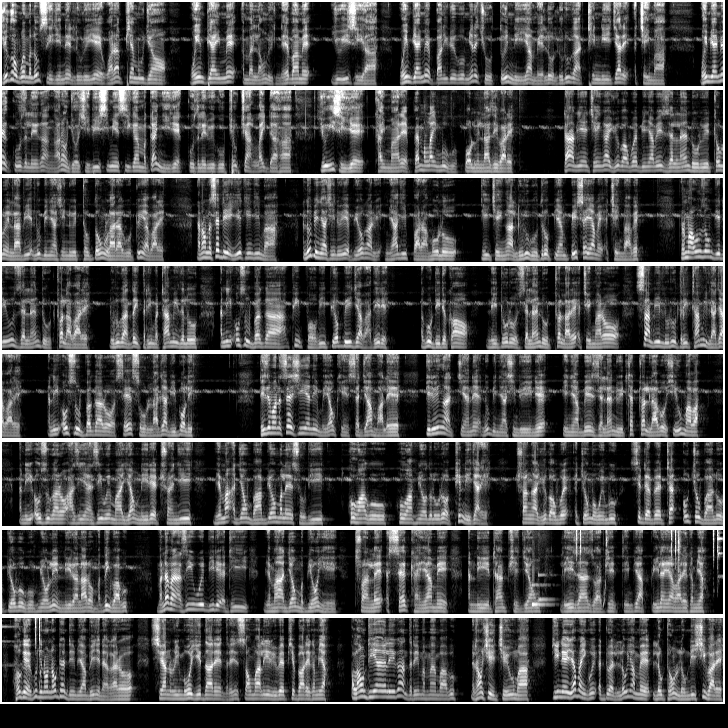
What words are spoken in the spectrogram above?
ရွေးကောက်ပွဲမလုပ်စေခြင်းနဲ့လူတွေရဲ့ဝါရဖြတ်မှုကြောင့်ဝင်ပြိုင်မဲ့အမလောင်းတွေနေပါမဲ့ UEC ဟာဝင်ပြိုင်မဲ့ပါတီတွေကိုမျက်နှာချိုသွေးနေရမယ်လို့လူတို့ကထင်နေကြတဲ့အချိန်မှာ ဝင်ပြိုင်မဲ့ကိုယ်စားလှယ်က9000ကျော်ရှိပြီးစီမင်းစည်းကမ်းမကိုက်ညီတဲ့ကိုယ်စားလှယ်တွေကိုဖြုတ်ချလိုက်တာဟာ UEC ရဲ့ခိုင်မာတဲ့ဗတ်မလိုက်မှုကိုပေါ်လွင်လာစေပါတယ်။ဒါအပြင်အချိန်ကရွေးကောက်ပွဲပညာပေးဇလန်းဒိုတွေထုတ်လွှင့်လာပြီးအမှုပညာရှင်တွေထုတ်သုံးလာတာကိုတွေ့ရပါတယ်။2021အရေးခင်းကြီးမှာအမှုပညာရှင်တွေရဲ့ပြောကားတွေအများကြီးပါတာမို့လို့ဒီအချိန်ကလူလူကိုသူတို့ပြန်ပေးဆက်ရမယ့်အချိန်ပါပဲ။ ပထမဦးဆုံးပြည်တီဦးဇလန်တိုထွက်လာပါတယ်လူလူကသိတ်တတိမထားမိသလိုအနီအုပ်စုဘက်ကဖိဖော်ပြီးပြောပေးကြပါသေးတယ်အခုဒီတစ်ခေါက်နေတိုးတို့ဇလန်တိုထွက်လာတဲ့အချိန်မှာတော့စပြီးလူလူတတိထားမိလာကြပါတယ်အနီအုပ်စုဘက်ကတော့ဆဲဆိုလာကြပြီပေါ့လေဒီဇင်ဘာ28ရက်နေ့မရောက်ခင်စက်ကြားမှာလဲပြည်တွင်းကကြံတဲ့အမှုပညာရှင်တွေနဲ့ပညာပေးဇလန်တွေထပ်ထွက်လာဖို့ရှိဦးမှာပါ အနီအုပ်စုကတော့အာဆီယံအစည်းအဝေးမှာရောက်နေတဲ့ trend ကြီးမြန်မာအကြောင်းဘာပြောမလဲဆိုပြီးဟိုဟာကိုဟိုဟာမျှော်သလိုတော့ဖြစ်နေကြတယ်။ trend ကရွေးကောက်ပွဲအကျုံးမဝင်ဘူးစစ်တပ်ပဲထပ်အုပ်ချုပ်ပါလို့ပြောဖို့ကိုမျှော်လင့်နေတာလားတော့မသိပါဘူး။မနက်ဖြန်အစည်းအဝေးပြီးတဲ့အထိမြန်မာအကြောင်းမပြောရင် trend လဲအဆက်ခံရမယ့်အနေအထားဖြစ်ကြောင်းလေးစားစွာဖြင့်တင်ပြပေးလိုက်ရပါတယ်ခင်ဗျာ။ ဟုတ်ကဲ့အခုကျွန်တော်နောက်ထပ်တင်ပြပေးချင်တာကတော့ရှန်ရီမိုးရေးသားတဲ့သတင်းဆောင်ပါလေးတွေပဲဖြစ်ပါတယ်ခင်ဗျာပလောင် DNL ကသတင်းမမှန်ပါဘူး2008ခြေဦးမှာပြည်내ရမိုင်ခွင့်အတွက်လုံးရမဲ့လှုပ်ထုံးလုံနေရှိပါတယ်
